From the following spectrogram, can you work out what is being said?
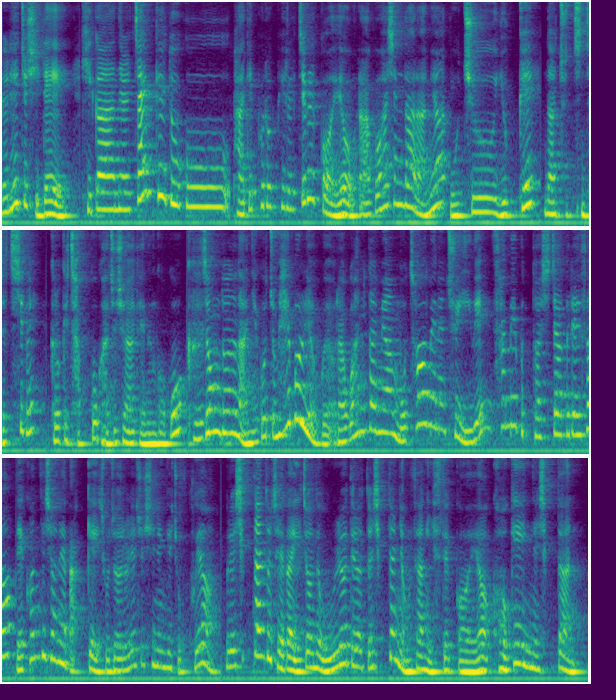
해주시되 기간을 짧게 두고 바디 프로필을 찍을 거예요 라고 하신다라면 뭐 주 6회? 나 주 진짜 7회? 그렇게 잡고 가주셔야 되는 거고 그 정도는 아니고 좀 해보려고요 라고 한다면 뭐 처음에는 주 2회, 3회부터 시작을 해서 내 컨디션에 맞게 조절을 해주시는 게 좋고요 그리고 식단도 제가 이전에 올려드렸던 식단 영상이 있을 거예요 거기에 있는 식단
